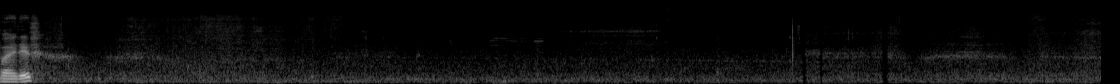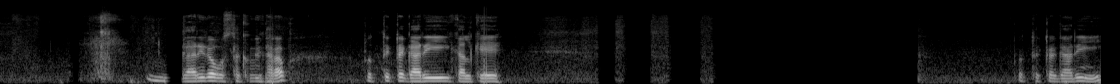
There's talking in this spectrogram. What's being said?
বাইরের গাড়ির অবস্থা খুবই খারাপ। প্রত্যেকটা গাড়ি কালকে প্রত্যেকটা গাড়ি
